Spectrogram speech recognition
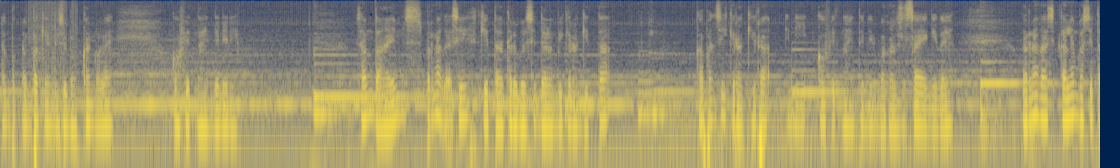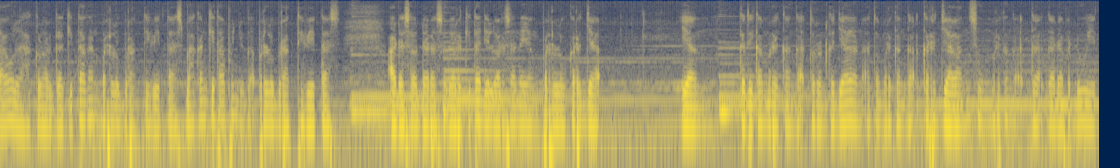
dampak-dampak yang disebabkan oleh COVID-19 ini. Sometimes pernah gak sih kita terbesit dalam pikiran kita kapan sih kira-kira ini COVID-19 ini bakal selesai? gitu ya. Karena kalian pasti tahu lah keluarga kita kan perlu beraktivitas bahkan kita pun juga perlu beraktivitas ada saudara-saudara kita di luar sana yang perlu kerja yang ketika mereka nggak turun ke jalan atau mereka nggak kerja langsung mereka nggak nggak nggak dapat duit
